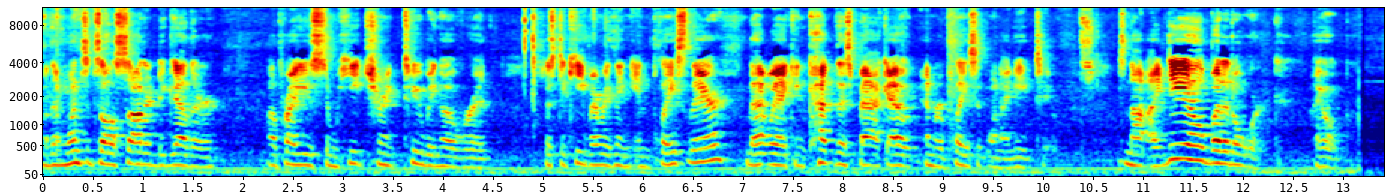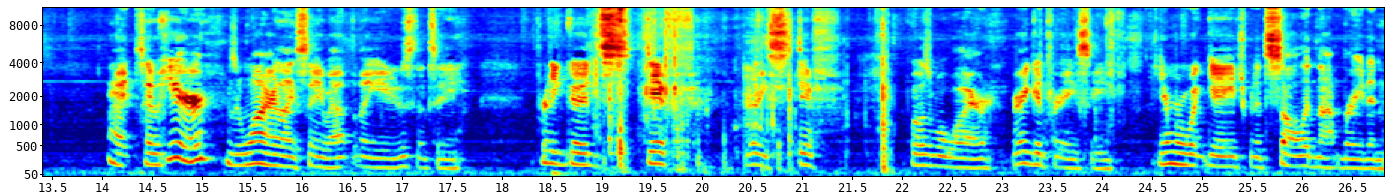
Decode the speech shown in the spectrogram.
and then once it's all soldered together, I'll probably use some heat shrink tubing over it just to keep everything in place there. That way I can cut this back out and replace it when I need to. It's not ideal, but it'll work, I hope. Alright, so here is a wire that I save out that I use that's a pretty good stiff, very stiff posable wire. Very good for AC. Can't remember what gauge, but it's solid, not braided.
